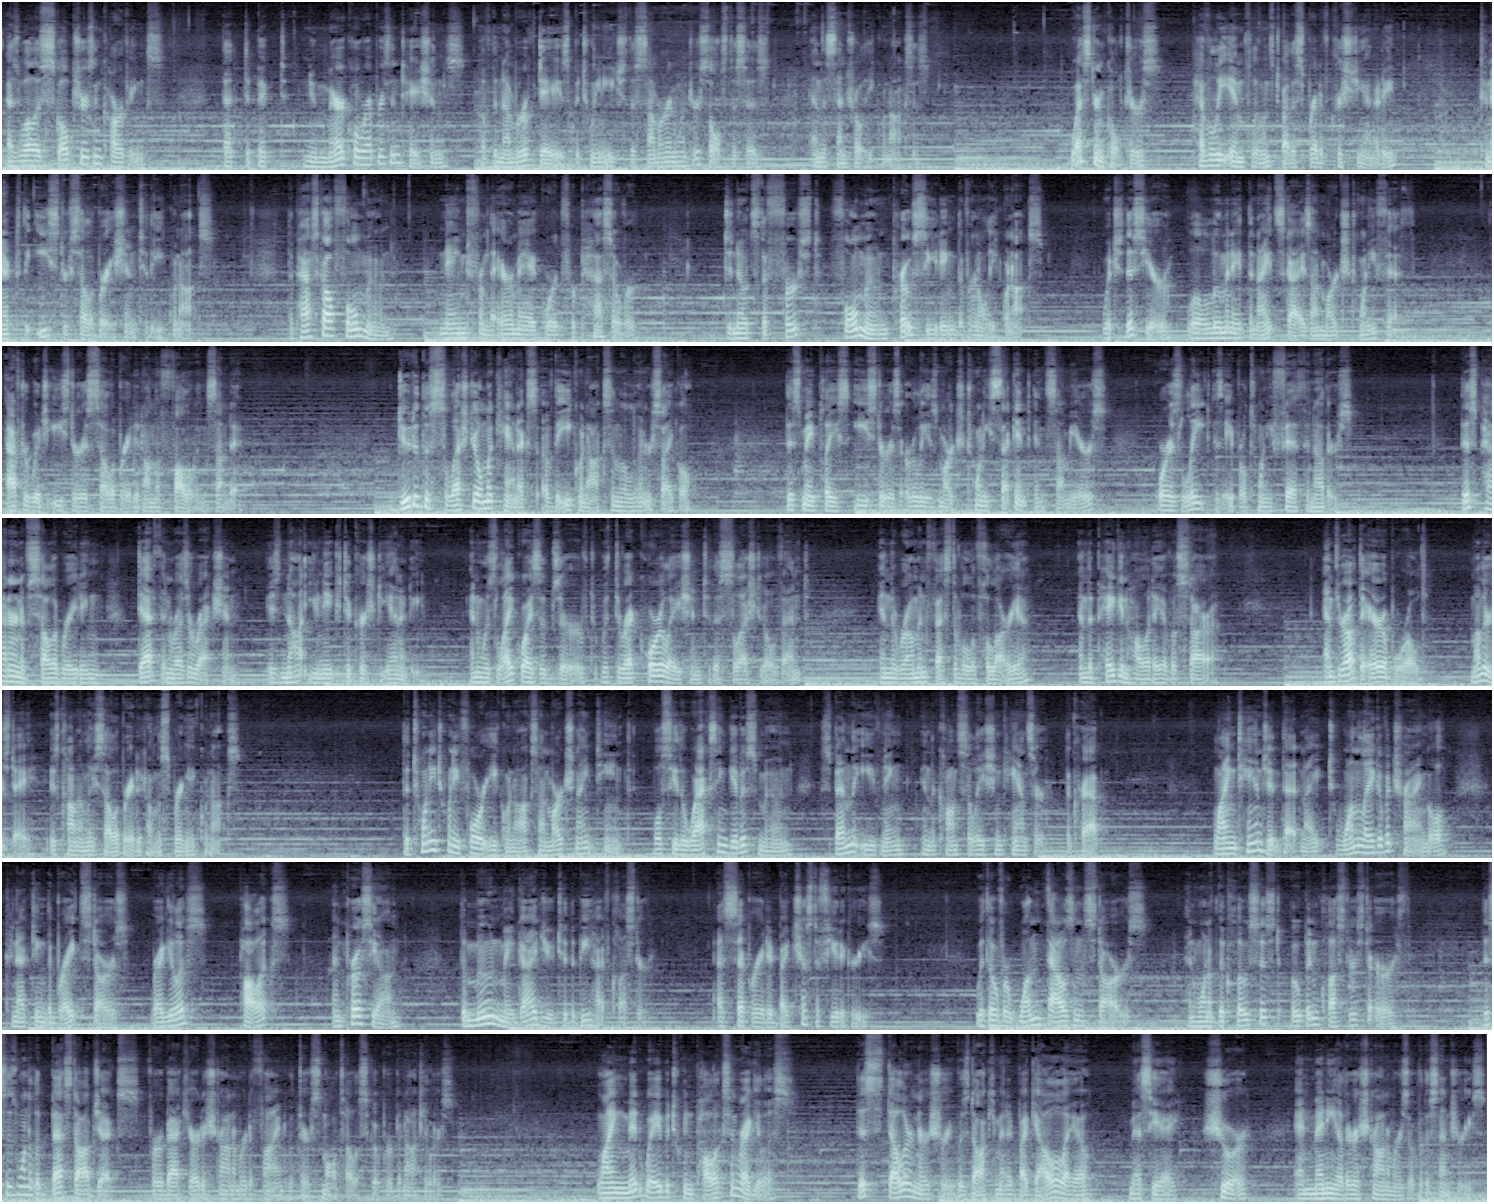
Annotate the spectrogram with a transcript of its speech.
as well as sculptures and carvings that depict numerical representations of the number of days between each of the summer and winter solstices and the central equinoxes. Western cultures, heavily influenced by the spread of Christianity, connect the Easter celebration to the equinox. The Paschal full moon, named from the Aramaic word for Passover, denotes the first full moon preceding the vernal equinox, which this year will illuminate the night skies on March 25th, after which Easter is celebrated on the following Sunday. Due to the celestial mechanics of the equinox and the lunar cycle, this may place Easter as early as March 22nd in some years, or as late as April 25th in others. This pattern of celebrating death and resurrection is not unique to Christianity, and was likewise observed with direct correlation to this celestial event in the Roman festival of Hilaria and the pagan holiday of Ostara. And throughout the Arab world, Mother's Day is commonly celebrated on the spring equinox. The 2024 equinox on March 19th will see the waxing gibbous moon spend the evening in the constellation Cancer, the crab. Lying tangent that night to one leg of a triangle connecting the bright stars Regulus, Pollux, and Procyon, the moon may guide you to the beehive cluster, as separated by just a few degrees. With over 1,000 stars and one of the closest open clusters to Earth, this is one of the best objects for a backyard astronomer to find with their small telescope or binoculars. Lying midway between Pollux and Regulus, this stellar nursery was documented by Galileo, Messier, Schur, and many other astronomers over the centuries.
